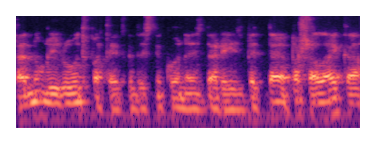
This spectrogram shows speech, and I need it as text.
tad nu, ir grūti pateikt, ka es neko neesmu darījis. Bet tajā pašā laikā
